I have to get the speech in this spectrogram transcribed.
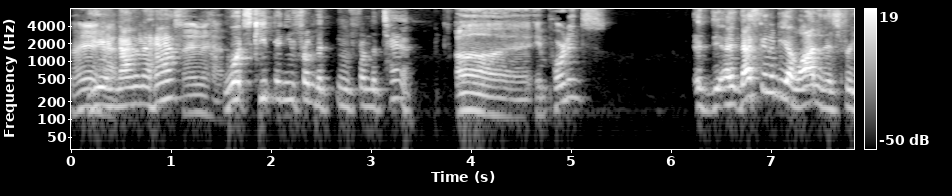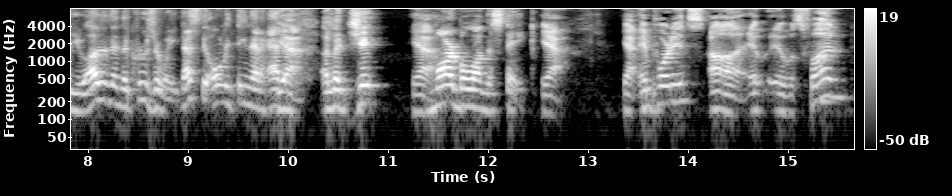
Nine and You're half. nine and a half. Nine and a half. What's keeping you from the from the ten? Uh, importance. Uh, That's going to be a lot of this for you, other than the cruiserweight. That's the only thing that had Yeah. a legit Yeah. marble on the stake. Yeah. Yeah. Importance. Uh, it, it was fun.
